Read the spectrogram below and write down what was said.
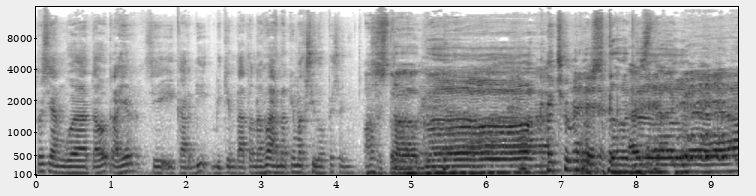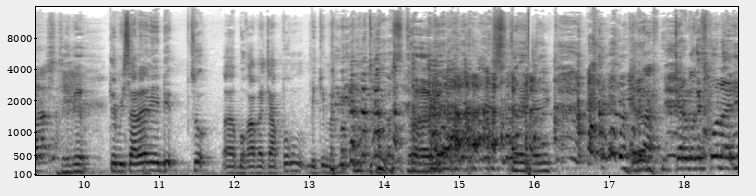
Terus yang gua tahu terakhir si Icardi bikin tato nama anaknya Maxi Lopez aja. Astaga. Kacau banget. Astaga. Kayak misalnya nih di su uh, bokapnya capung bikin nama putu. Kira kira gak ke sekolah ini.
